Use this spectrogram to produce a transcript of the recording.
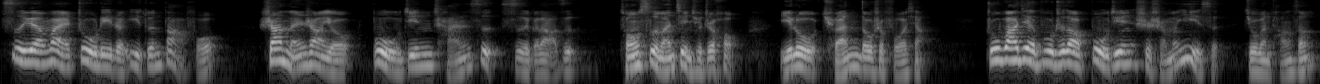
寺院外伫立着一尊大佛，山门上有“布金禅寺”四个大字。从寺门进去之后，一路全都是佛像。猪八戒不知道“布金”是什么意思，就问唐僧。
